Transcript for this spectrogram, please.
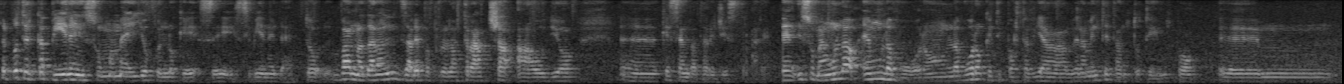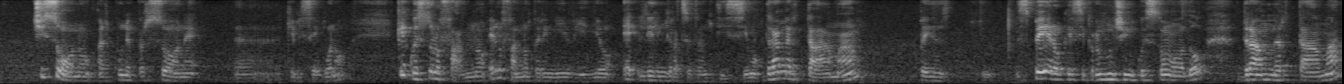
per poter capire insomma, meglio quello che si viene detto. Vanno ad analizzare proprio la traccia audio eh, che sei andata a registrare. Eh, insomma è un, è un, lavoro, un lavoro che ti porta via veramente tanto tempo. Ehm, ci sono alcune persone eh, che mi seguono che questo lo fanno e lo fanno per i miei video e li ringrazio tantissimo. Drummer Tama, spero che si pronunci in questo modo, Drummer Tama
